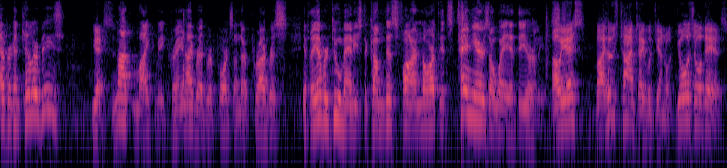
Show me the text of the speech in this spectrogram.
African killer bees? Yes. Not likely, Crane. I've read reports on their progress. If they ever do manage to come this far north, it's 10 years away at the earliest. Oh, yes? By whose timetable, General? Yours or theirs?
